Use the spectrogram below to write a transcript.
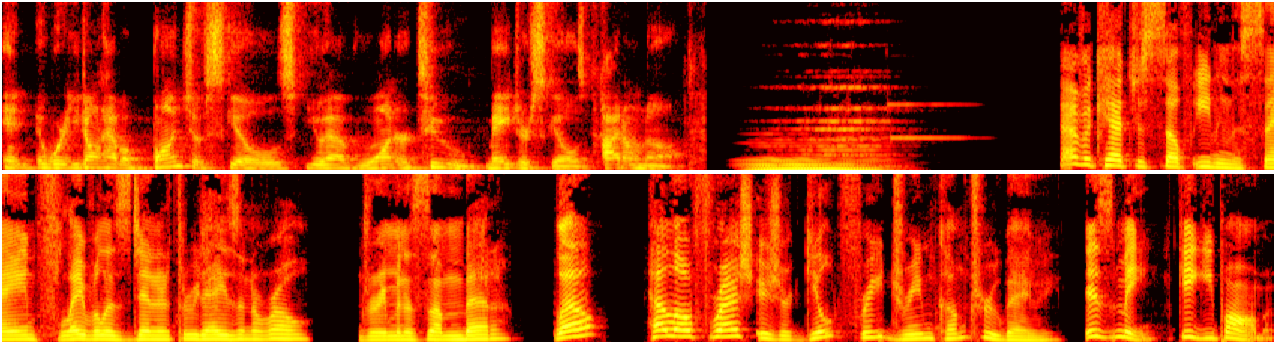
and where you don't have a bunch of skills, you have one or two major skills? I don't know. Ever catch yourself eating the same flavorless dinner 3 days in a row, dreaming of something better? Well, HelloFresh is your guilt-free dream come true, baby. It's me, Keke Palmer.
